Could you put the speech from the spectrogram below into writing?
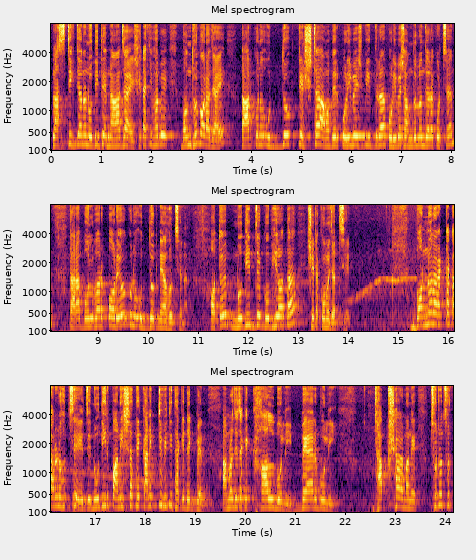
প্লাস্টিক যেন নদীতে না যায়, সেটা কীভাবে বন্ধ করা যায়, তার কোনো উদ্যোগ, চেষ্টা আমাদের পরিবেশবিদরা, পরিবেশ আন্দোলন যারা করছেন, তারা বলবার পরেও কোনো উদ্যোগ নেওয়া হচ্ছে না। অতএব নদীর যে গভীরতা, সেটা কমে যাচ্ছে। বন্যার আর একটা কারণ হচ্ছে যে নদীর পানির সাথে কানেক্টিভিটি থাকে, দেখবেন, আমরা যেটাকে খাল বলি ব্যার বলি, ঝাপসা মানে ছোট ছোট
